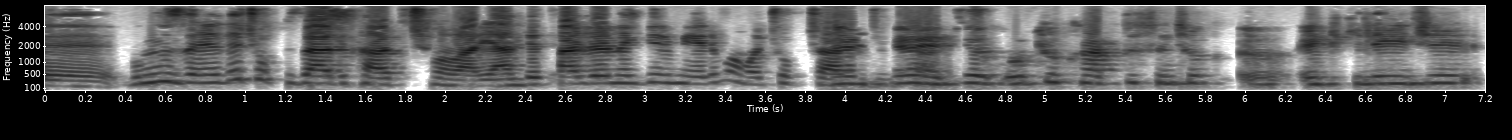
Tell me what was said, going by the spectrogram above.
e, bunun üzerine de çok güzel bir tartışma var. Yani detaylarına girmeyelim ama çok çarpıcı. Evet, evet yok, o çok haklısın. Çok e, etkileyici.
